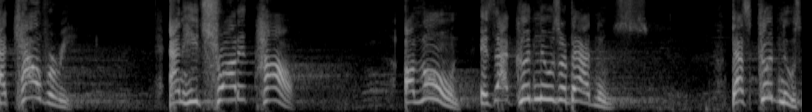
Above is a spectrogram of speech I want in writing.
at Calvary. And he it how? Alone. Is that good news or bad news? That's good news.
